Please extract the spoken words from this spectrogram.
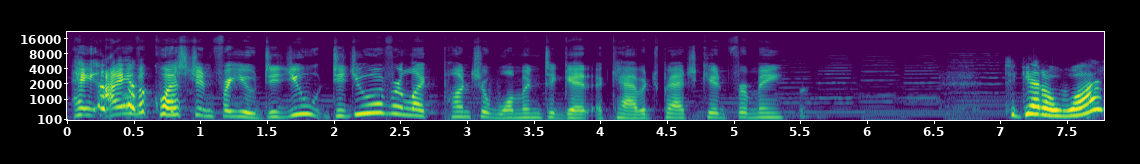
Hey, I have a question for you. Did you did you ever like punch a woman to get a Cabbage Patch Kid for me? To get a what?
